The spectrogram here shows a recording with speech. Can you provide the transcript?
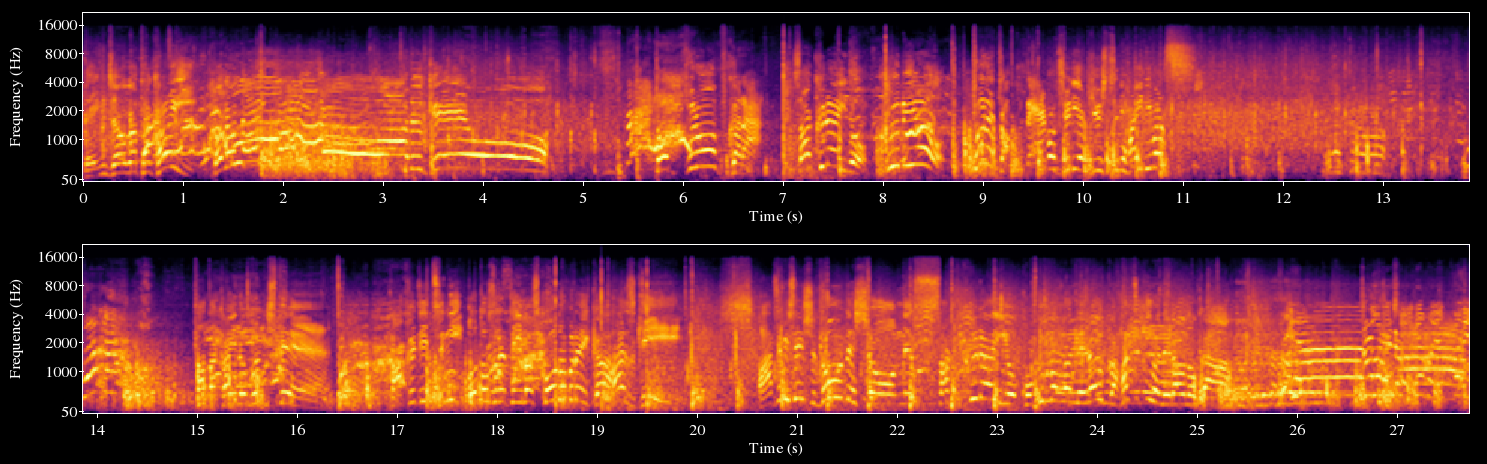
天井が高い。この大天井 RKO トップロープから櫻井の首を取れたでもジュリア救出に入ります。戦いの分岐点。確実に訪れています。コードブレイカー葉月安住選手どうでしょうね。櫻井を小熊が狙うか葉月が狙うのか。いやーどうでしょうでもやっぱり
